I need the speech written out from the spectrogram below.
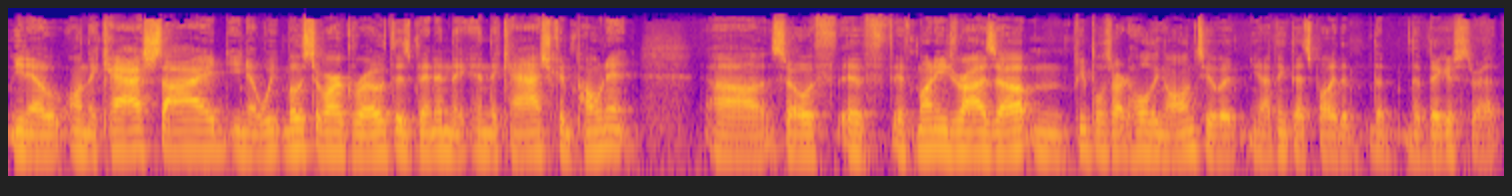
you know, on the cash side, you know, we, most of our growth has been in the in the cash component. Uh, so if, if if money dries up and people start holding on to it, you know, I think that's probably the, the, the biggest threat.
